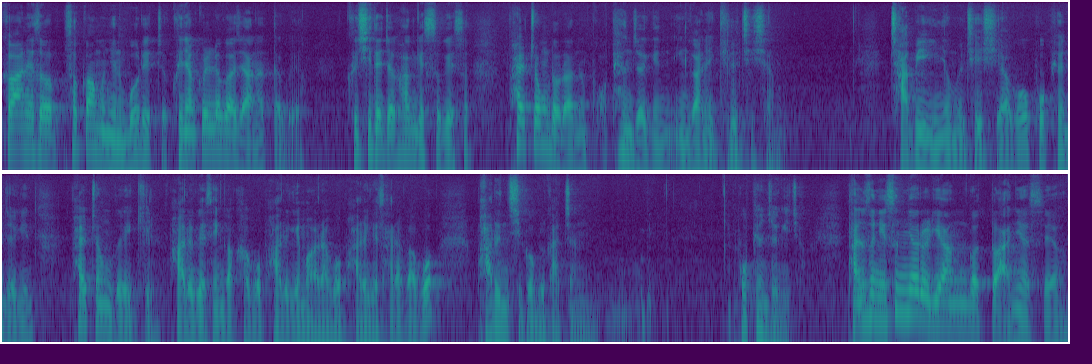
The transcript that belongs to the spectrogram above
그 안에서 석가모니는 뭘 했죠? 그냥 끌려가지 않았다고요. 그 시대적 한계 속에서 팔정도라는 보편적인 인간의 길을 제시합니다. 자비 이념을 제시하고 보편적인 팔정도의 길, 바르게 생각하고 바르게 말하고 바르게 살아가고 바른 직업을 갖자는 보편적이죠. 단순히 승려를 위한 것도 아니었어요.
